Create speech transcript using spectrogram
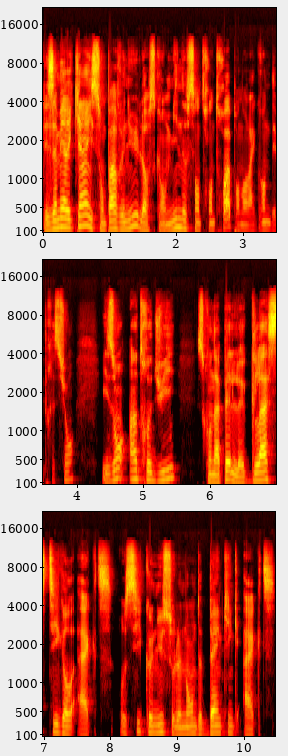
Les Américains y sont parvenus lorsqu'en 1933, pendant la Grande Dépression, ils ont introduit ce qu'on appelle le Glass-Steagall Act, aussi connu sous le nom de Banking Act,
